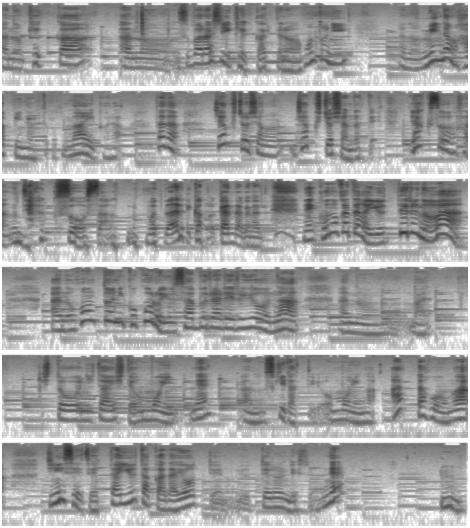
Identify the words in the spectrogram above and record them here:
あの結果あの素晴らしい結果っていうのは本当にあのみんながハッピーになるってことないから。ただ寂聴さん寂聴さんだって。寂聴さん寂聴さん。もう誰か分かんなくなって、ね、この方が言ってるのはあの本当に心揺さぶられるようなあの、まあ、人に対して思いねあの好きだっていう思いがあった方が人生絶対豊かだよっていうのを言ってるんですよね。うん、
